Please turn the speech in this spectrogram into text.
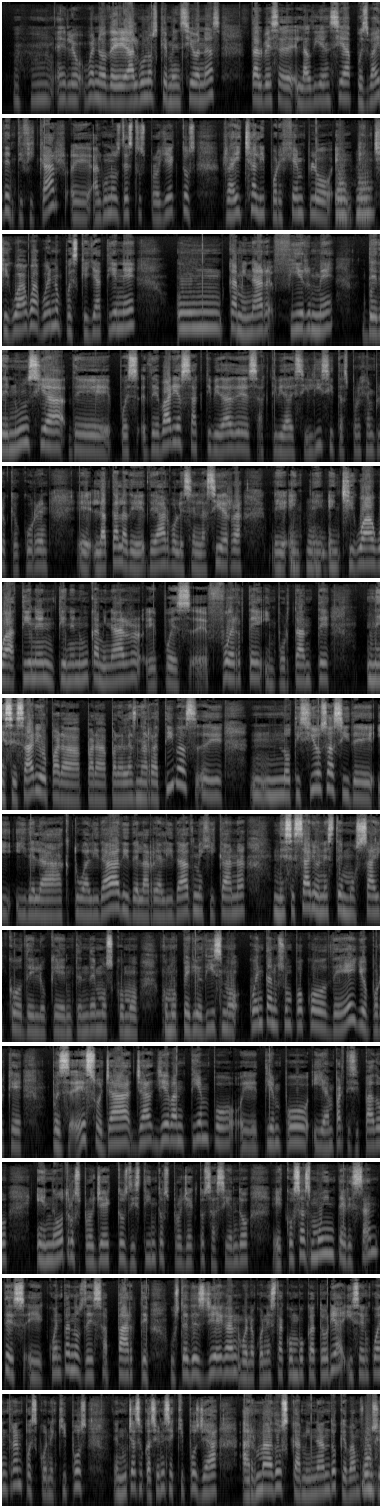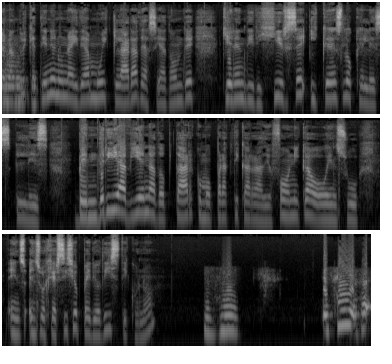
Eh, bueno, de algunos que mencionas, tal vez la audiencia pues va a identificar algunos de estos proyectos. Raichali, por ejemplo, en, en, Chihuahua, bueno, pues que ya tiene un caminar firme de denuncia de pues de varias actividades actividades ilícitas por ejemplo que ocurren eh, la tala de, árboles en la sierra eh, en, Chihuahua tienen tienen un caminar eh, pues fuerte importante necesario para, para, para las narrativas eh, noticiosas y de, y, de la actualidad y de la realidad mexicana, necesario en este mosaico de lo que entendemos como, como periodismo. Cuéntanos un poco de ello, porque pues eso ya ya llevan tiempo eh, tiempo y han participado en otros proyectos distintos proyectos haciendo eh, cosas muy interesantes eh, cuéntanos de esa parte ustedes llegan bueno con esta convocatoria y se encuentran pues con equipos en muchas ocasiones equipos ya armados caminando que van funcionando y que tienen una idea muy clara de hacia dónde quieren dirigirse y qué es lo que les les vendría bien adoptar como práctica radiofónica o en su en, en su ejercicio periodístico no eh, Sí, o sea,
